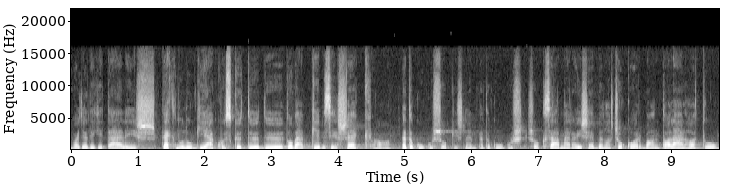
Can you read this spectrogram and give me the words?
vagy a digitális technológiákhoz kötődő továbbképzések a pedagógusok és nem pedagógusok számára is ebben a csokorban található.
